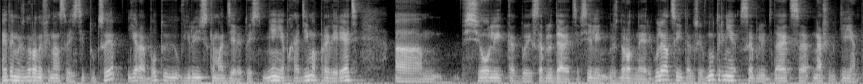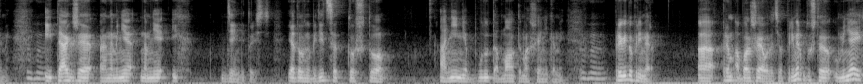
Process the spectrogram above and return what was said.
Это международная финансовая институция, я работаю в юридическом отделе, то есть мне необходимо проверять все ли как бы соблюдается, все ли международные регуляции, также и внутренние соблюдаются нашими клиентами. Uh-huh. И также а, на мне, на мне их деньги, то есть я должен убедиться то, что они не будут обмануты мошенниками. Uh-huh. Приведу пример. А, прям обожаю вот эти вот примеры, потому что у меня их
